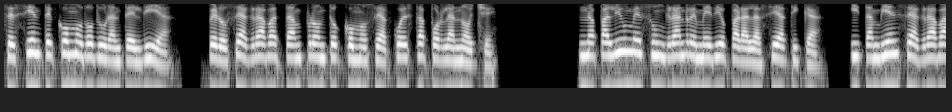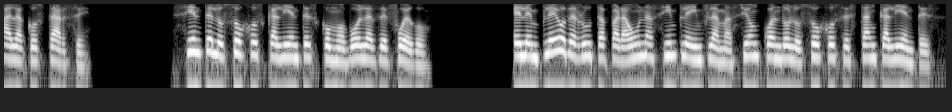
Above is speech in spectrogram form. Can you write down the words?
se siente cómodo durante el día, pero se agrava tan pronto como se acuesta por la noche. Napalium es un gran remedio para la ciática, y también se agrava al acostarse. Siente los ojos calientes como bolas de fuego. El empleo de ruta para una simple inflamación cuando los ojos están calientes,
